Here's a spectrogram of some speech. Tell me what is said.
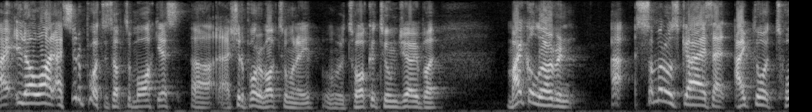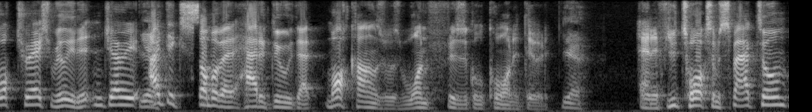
I, you know what? I should have brought this up to Mark. Yes, uh, I should have brought it up to him when, I, when we were talking to him, Jerry. But Michael Irvin, uh, some of those guys that I thought talk trash really didn't, Jerry. Yeah. I think some of it had to do with that Mark Collins was one physical corner dude, Yeah. and if you talk some smack to him,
